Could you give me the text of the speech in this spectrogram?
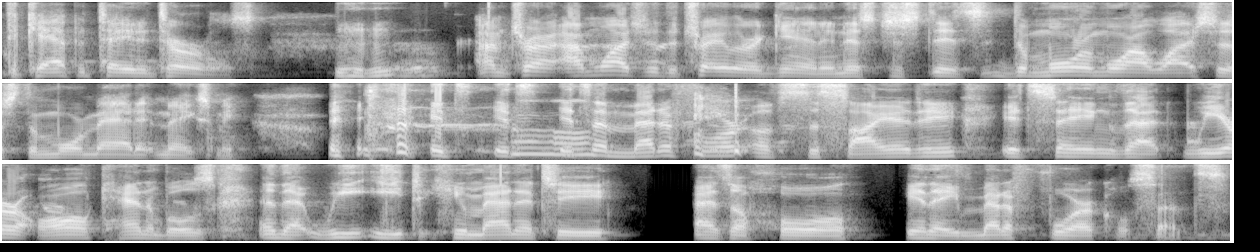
decapitated turtles. Mhm. I'm trying. I'm watching the trailer again, and it's just it's the more and more I watch this, the more mad it makes me. It's it's it's a metaphor of society. It's saying that we are all cannibals and that we eat humanity as a whole in a metaphorical sense.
